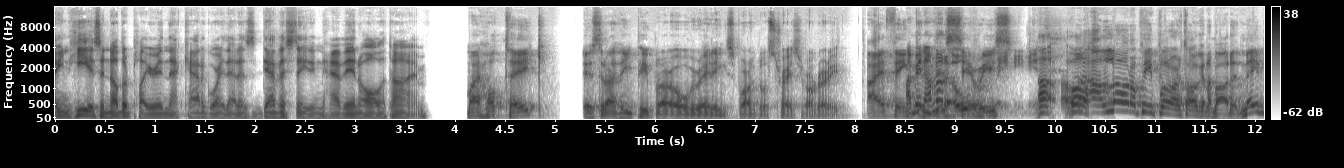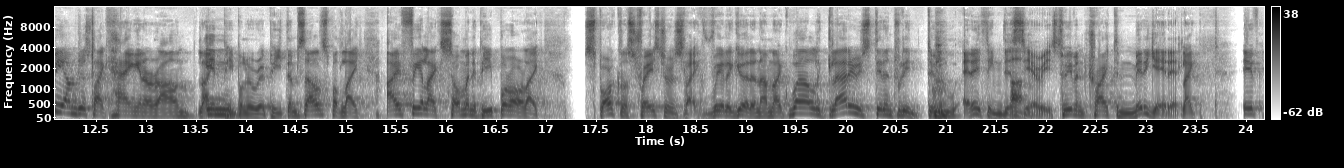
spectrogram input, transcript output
I mean he is another player in that category that is devastating to have in all the time My hot take is that I think people are overrating Sparkle's Tracer already. I think I mean, in I'm not this series, uh, well, a lot of people are talking about it. Maybe I'm just like hanging around like In- people who repeat themselves, but like I feel like so many people are like Sparkle's Tracer is like really good, and I'm like, well, Gladiators didn't really do anything this Uh. series to even try to mitigate it. Like, if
